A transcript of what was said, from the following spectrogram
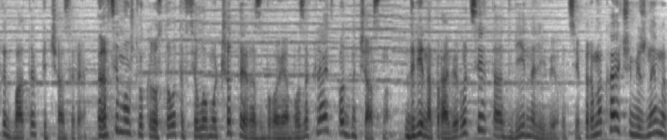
придбати під час гри. Гравці можуть використовувати в цілому чотири зброї або заклять одночасно: дві на правій руці та дві на лівій руці, перемикаючи між ними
